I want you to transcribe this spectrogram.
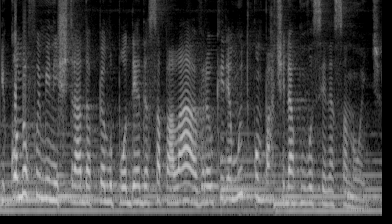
E como eu fui ministrada pelo poder dessa palavra, eu queria muito compartilhar com você nessa noite.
